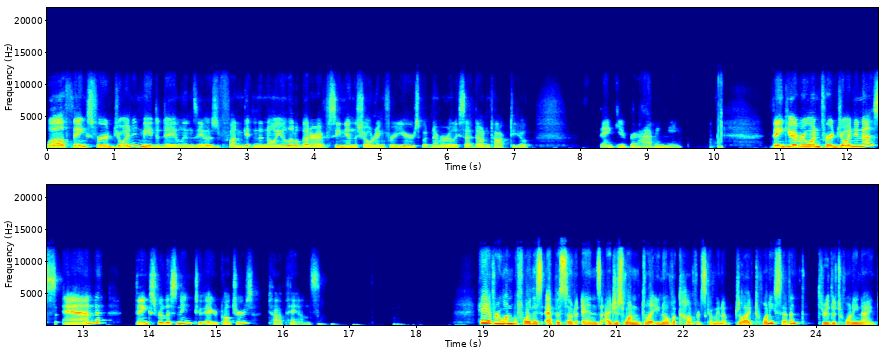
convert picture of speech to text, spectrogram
Well, thanks for joining me today, Lindsey. It was fun getting to know you a little better. I've seen you in the show ring for years, but never really sat down and talked to you. Thank you for having me. Thank you, everyone, for joining us. And thanks for listening to Agriculture's Top Hands. Hey everyone, before this episode ends, I just wanted to let you know of a conference coming up July 27th through the 29th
